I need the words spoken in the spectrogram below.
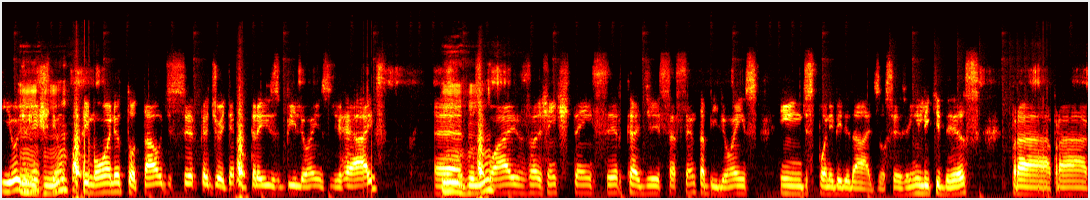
e hoje uhum. a gente tem um uhum. patrimônio total de cerca de 83 bilhões de reais é, uhum. dos quais a gente tem cerca de 60 bilhões em disponibilidades, ou seja, em liquidez para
